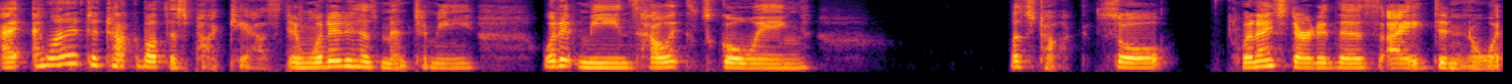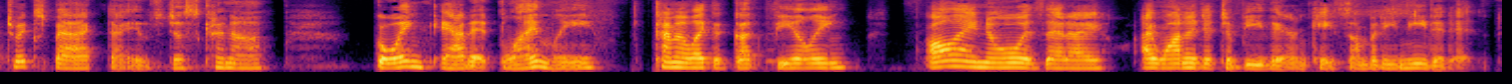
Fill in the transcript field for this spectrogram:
I, I wanted to talk about this podcast and what it has meant to me, what it means, how it's going. Let's talk. So, when I started this, I didn't know what to expect. I was just kind of going at it blindly kind of like a gut feeling. All I know is that I, I wanted it to be there in case somebody needed it.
